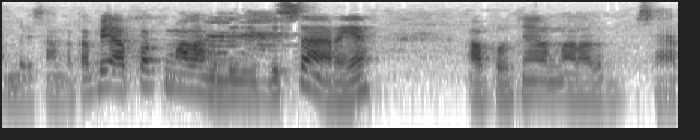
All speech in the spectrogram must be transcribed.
hampir sama tapi upload malah lebih besar ya uploadnya malah lebih besar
